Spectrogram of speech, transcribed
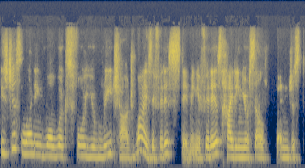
It's just learning what works for you recharge wise. If it is stimming, if it is hiding yourself and just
